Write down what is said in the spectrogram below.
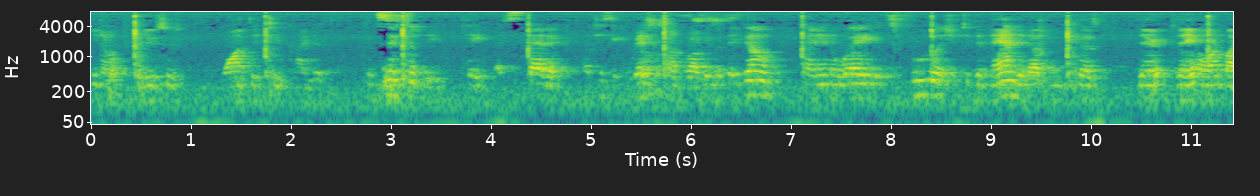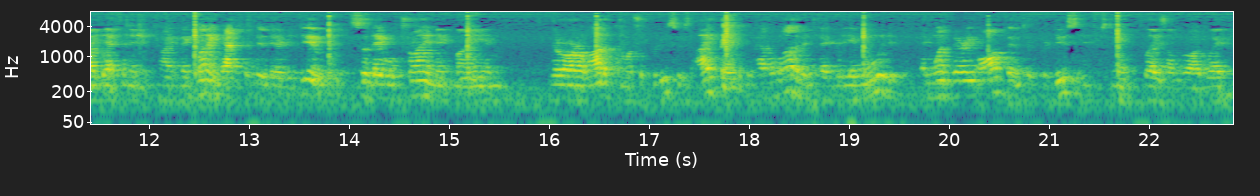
you know producers wanted to kind of consistently take aesthetic, artistic risks on Broadway, but they don't. And in a way, it's foolish to demand it of them because they're they are by definition trying to make money. That's what they're there to do. So they will try and make money and. There are a lot of commercial producers, I think, who have a lot of integrity and would and want very often to produce interesting plays on Broadway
